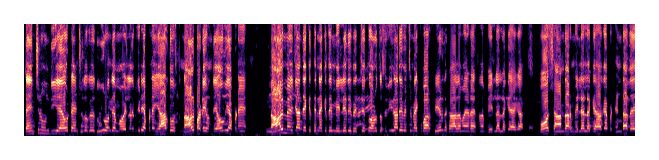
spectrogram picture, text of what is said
ਟੈਨਸ਼ਨ ਹੁੰਦੀ ਹੈ ਉਹ ਟੈਨਸ਼ਨ ਤੋਂ ਕਿਤੇ ਦੂਰ ਹੁੰਦੇ ਆ ਮੋਬਾਈਲਾਂ ਦੇ ਵਿੱਚ। ਜਿਹੜੇ ਆਪਣੇ ਯਾਰ ਦੋਸਤ ਨਾਲ ਪੜੇ ਹੁੰਦੇ ਆ, ਉਹ ਵੀ ਆਪਣੇ ਨਾਲ ਮਿਲ ਜਾਂਦੇ ਕਿਤੇ ਨਾ ਕਿਤੇ ਮੇਲੇ ਦੇ ਵਿੱਚ। ਤੁਹਾਨੂੰ ਤਸਵੀਰਾਂ ਦੇ ਵਿੱਚ ਮੈਂ ਇੱਕ ਵਾਰ ਫੇਰ ਦਿਖਾ ਦਵਾਂ ਜਿਹੜਾ ਇਸ ਤਰ੍ਹਾਂ ਮੇਲਾ ਲੱਗਿਆ ਹੈਗਾ। ਬਹੁਤ ਸ਼ਾਨਦਾਰ ਮੇਲਾ ਲੱਗਿਆ ਹੈਗਾ ਬਠਿੰਡਾ ਦੇ।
